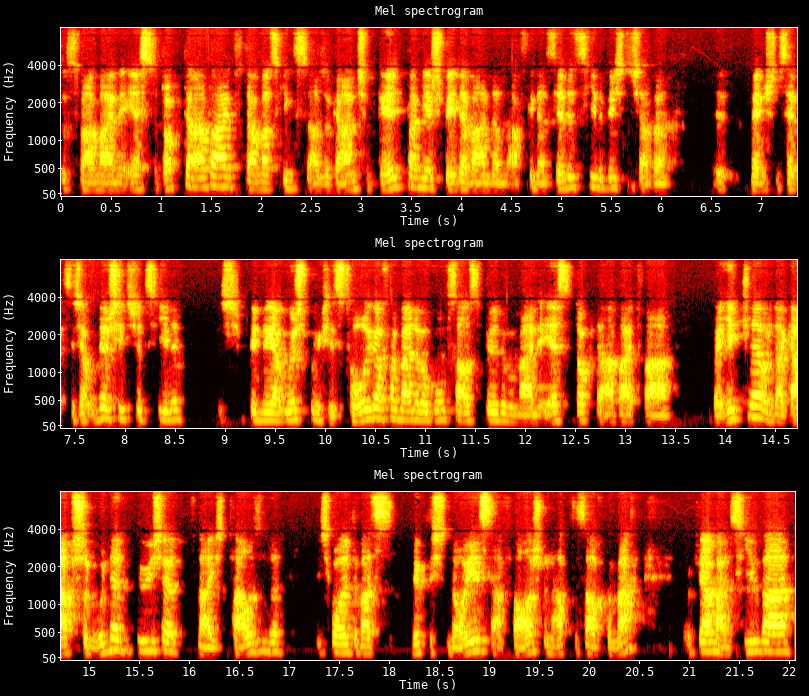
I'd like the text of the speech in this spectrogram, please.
Das war meine erste Doktorarbeit. Damals ging es also gar nicht um Geld bei mir. Später waren dann auch finanzielle Ziele wichtig, aber äh, Menschen setzen sich ja unterschiedliche Ziele. Ich bin ja ursprünglich Historiker von meiner Berufsausbildung. Meine erste Doktorarbeit war über Hitler und da gab es schon hunderte Bücher, vielleicht tausende. Ich wollte was wirklich Neues erforschen und habe das auch gemacht. Und ja, mein Ziel war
